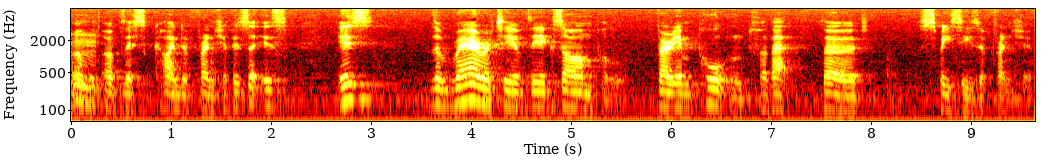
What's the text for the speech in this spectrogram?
of, mm. of, this kind of friendship. Is, is, is the rarity of the example very important for that third species of friendship?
